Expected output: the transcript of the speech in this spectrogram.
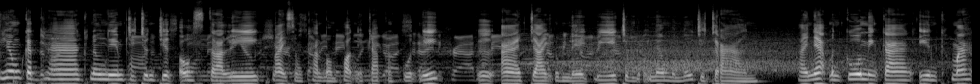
ខ្ញុំគិតថាក្នុងនាមជាជនជាតិអូស្ត្រាលីផ្នែកសំខាន់បំផុតនៃការប្រកួតនេះគឺអាចចែករំលែកវាជាមួយនឹងមនុស្សជាច្រើនហើយអ្នកមិនគួរមានការអៀនខ្មាស់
